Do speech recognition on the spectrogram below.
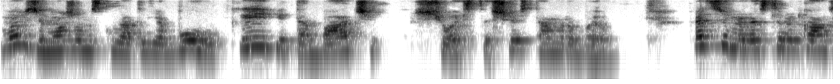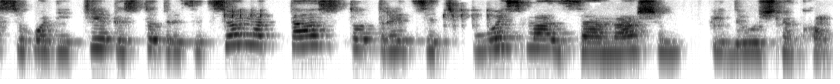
ми вже можемо сказати, я був у Києві та бачив щось, та щось там робив. Працюємо на сторінках сьогодні тільки 137 та 138 за нашим підручником.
